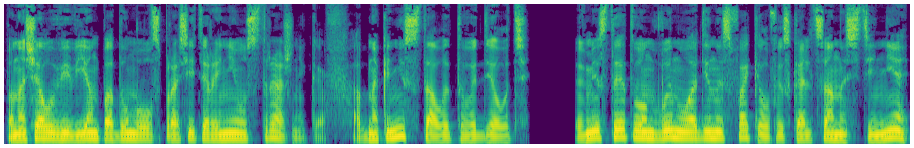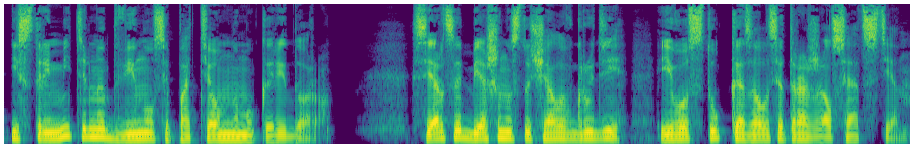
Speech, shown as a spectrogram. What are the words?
Поначалу Вивьен подумывал спросить о Рени у стражников, однако не стал этого делать. Вместо этого он вынул один из факелов из кольца на стене и стремительно двинулся по темному коридору. Сердце бешено стучало в груди, и его стук, казалось, отражался от стен.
